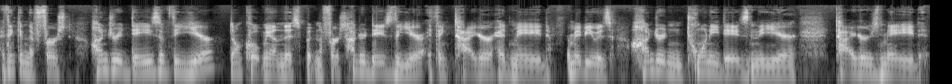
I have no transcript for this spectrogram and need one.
I think in the first hundred days of the year, don't quote me on this, but in the first hundred days of the year, I think Tiger had made, or maybe it was 120 days in the year, Tiger's made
